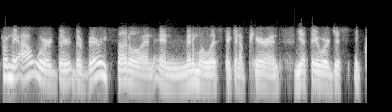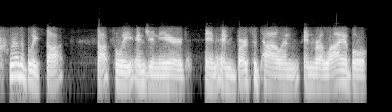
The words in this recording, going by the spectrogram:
from the outward, they're they're very subtle and, and minimalistic in appearance, yet they were just incredibly thought thoughtfully engineered and, and versatile and, and reliable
